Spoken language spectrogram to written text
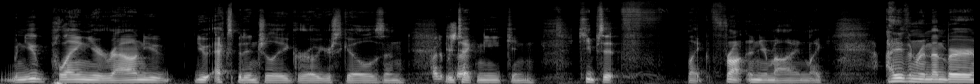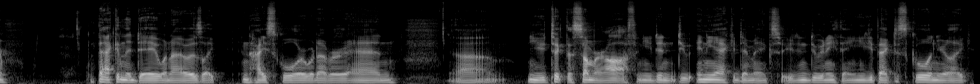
when you playing year round, you you exponentially grow your skills and your 100%. technique and keeps it f- like front in your mind. Like I even remember back in the day when I was like in high school or whatever, and um, you took the summer off and you didn't do any academics or you didn't do anything. You get back to school and you're like,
